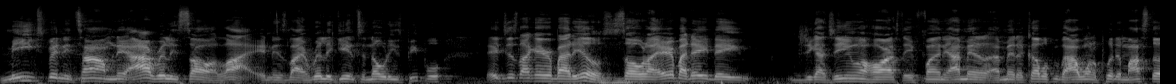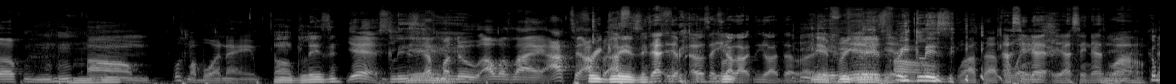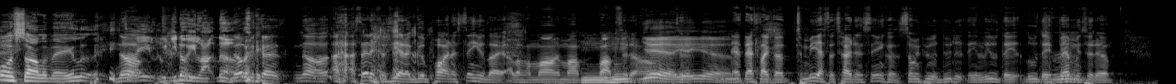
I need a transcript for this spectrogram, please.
me spending time there, I really saw a lot, and it's like really getting to know these people. They just like everybody else. Mm-hmm. So like everybody, they they. Got genuine hearts. They funny. I met a, I met a couple people I want to put in my stuff. Mm-hmm. Um, what's my boy name? On Glizzy. Yes, Glizzy. that's my dude. I was like, I tell Free I, Glizzy. that, I was like, he got locked, he got locked up, right? Yeah, free Yeah, Glizzy. Free Glizzy. Well, I, I seen that. Yeah, I seen that. Wow. Come on, Charlamagne. Look, No. you know he locked up. No, because no, I I said it because he had a good partner scene. He was like, I love my mom and my mm-hmm. pops to the. Um, Yeah, to yeah, yeah. That, that's like a to me that's a touching scene because so many people do this. They lose they lose their family to the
